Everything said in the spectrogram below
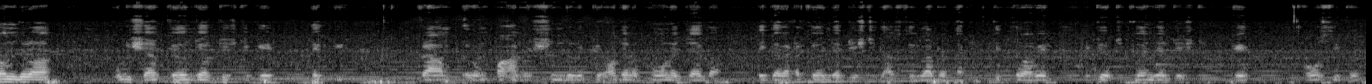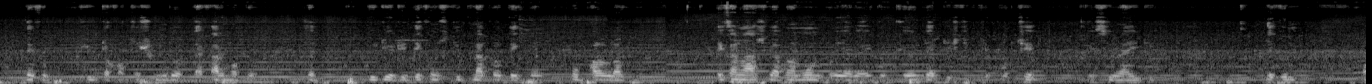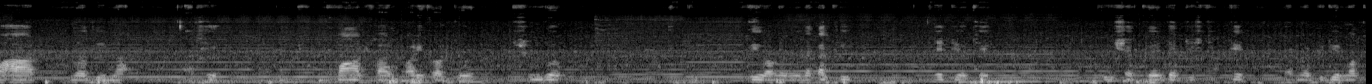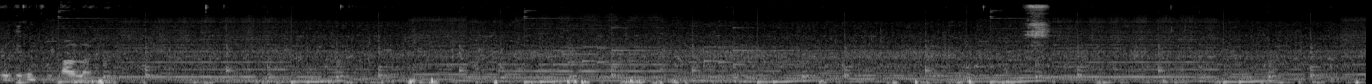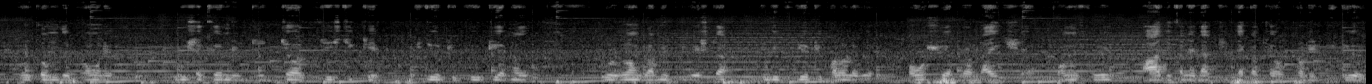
বন্ধুরা উড়িষ্যার কেওঝর ডিস্ট্রিক্টের একটি গ্রাম এবং পাহাড়ের সুন্দর একটি অজানা ভ্রমণের জায়গা। এই জায়গাটা কেওঝর ডিস্ট্রিক্টে আজ থেকে আপনারা দেখ- দেখতে পাবেন। এটি হচ্ছে কেওঝর ডিস্ট্রিক্টে অবস্থিত। দেখুন, ভিউটা কত সুন্দর দেখার মতো। ভিডিওটি দেখুন, স্কিপ না করে দেখবেন, খুব ভালো লাগবে। এখানে আসলে আপনার মন ভরে যাবে যে কেওঝর ডিস্ট্রিক্টে পড়ছে এই সিনারিটি দেখুন, পাহাড়, নদী, না, আছে। মাঠ ফাট বাড়ি ঘর তো সুন্দর ভিউ আপনাদের দেখাচ্ছি। এটি হচ্ছে উড়িষ্যার কেওঝর ডিস্ট্রিক্টে আপনার ভিডিওর মাধ্যমে দেখুন, খুব ভালো লাগবে। গৌতমদের ভ্রমণে উড়িষ্যা কেওঝর ডিস্ট্রিক্টের ভিডিওটি ভিউটি আপনাদের পুরো গ্রামের পরিবেশটা যদি ভিডিওটি ভালো লাগে, অবশ্যই আপনারা লাইক শেয়ার কমেন্ট করে আজ এখানে রাখছি। দেখাচ্ছে পরের ভিডিও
